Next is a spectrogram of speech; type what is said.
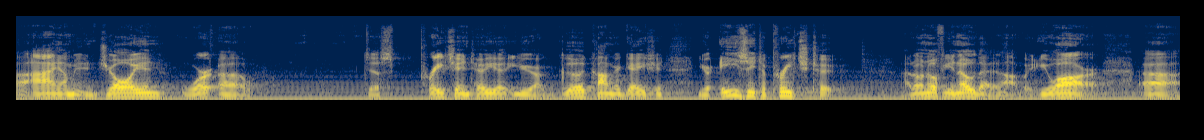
Uh, I am enjoying uh, just preaching to you. You're a good congregation. You're easy to preach to. I don't know if you know that or not, but you are. Uh,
